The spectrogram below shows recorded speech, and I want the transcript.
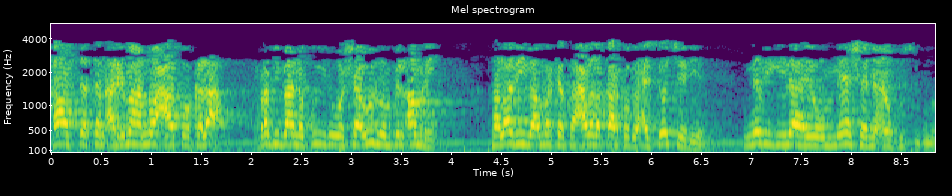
Khaasatan arrimaha noocaas oo kale ah. Rabbi baana ku yidhi washaawirhum fi lamri taladiibaa marka saxaabada qaarkood waxay soo jeediyeen nebiga ilaahay oo meeshana aan ku sugno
